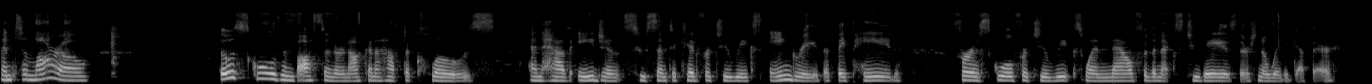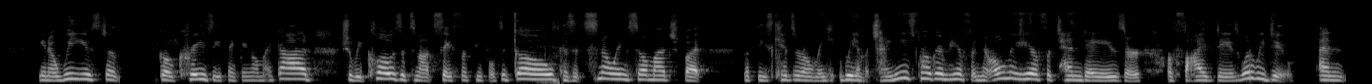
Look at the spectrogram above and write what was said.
And tomorrow, those schools in Boston are not going to have to close and have agents who sent a kid for two weeks angry that they paid for a school for two weeks when now for the next two days there's no way to get there. You know, we used to go crazy thinking, oh my God, should we close? It's not safe for people to go because it's snowing so much. But but these kids are only we have a Chinese program here and they're only here for 10 days or or five days. What do we do? And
